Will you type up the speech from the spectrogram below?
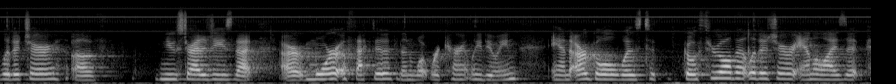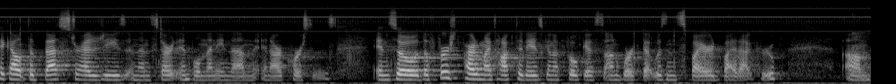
literature of new strategies that are more effective than what we're currently doing. And our goal was to go through all that literature, analyze it, pick out the best strategies, and then start implementing them in our courses. And so the first part of my talk today is going to focus on work that was inspired by that group. Um,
